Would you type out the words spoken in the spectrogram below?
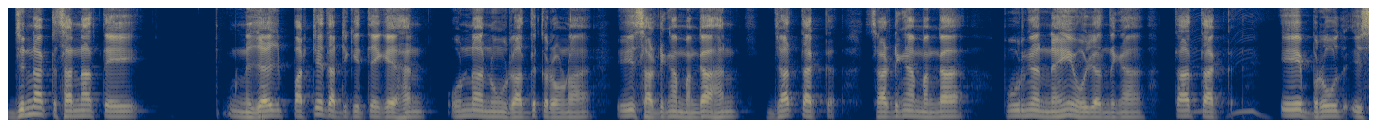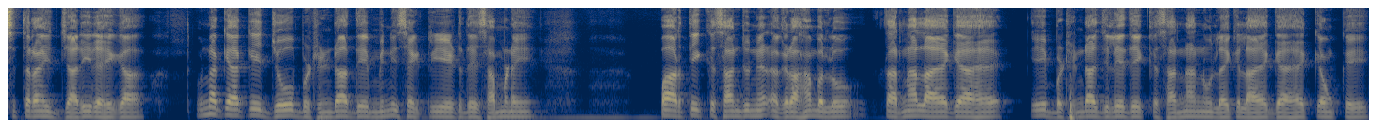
ਜਿਨ੍ਹਾਂ ਕਿਸਾਨਾਂ 'ਤੇ ਨਜਾਇਜ਼ ਪਰਚੇ ਦਰਜ ਕੀਤੇ ਗਏ ਹਨ, ਉਹਨਾਂ ਨੂੰ ਰੱਦ ਕਰਾਉਣਾ, ਇਹ ਸਾਡੀਆਂ ਮੰਗਾਂ ਹਨ। ਜਦ ਤੱਕ ਸਾਡੀਆਂ ਮੰਗਾਂ ਪੂਰੀਆਂ ਨਹੀਂ ਹੋ ਜਾਂਦੀਆਂ, ਤਦ ਤੱਕ ਇਹ ਵਿਰੋਧ ਇਸ ਤਰ੍ਹਾਂ ਹੀ ਜਾਰੀ ਰਹੇਗਾ। ਉਹਨਾਂ ਕਿਹਾ ਕਿ ਜੋ ਬਠਿੰਡਾ ਦੇ ਮਿੰਨੀ ਸੈਕਟਰੀਏਟ ਦੇ ਸਾਹਮਣੇ ਭਾਰਤੀ ਕਿਸਾਨ ਯੂਨੀਅਨ ਅਗਰਾਹਾਂ ਵੱਲੋਂ ਧਰਨਾ ਲਾਇਆ ਗਿਆ ਹੈ ਇਹ ਬਠਿੰਡਾ ਜ਼ਿਲ੍ਹੇ ਦੇ ਕਿਸਾਨਾਂ ਨੂੰ ਲੈ ਕੇ ਲਾਇਆ ਗਿਆ ਹੈ ਕਿਉਂਕਿ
